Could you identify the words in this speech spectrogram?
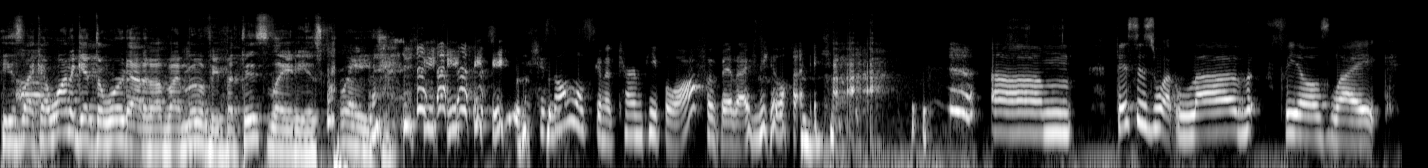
He's like, I want to get the word out about my movie, but this lady is crazy. she's almost gonna turn people off of it. I feel like. Um, this is what love feels like.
